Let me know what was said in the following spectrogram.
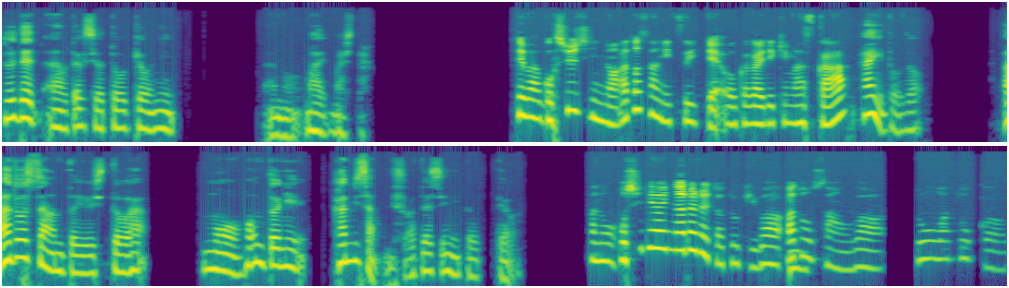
それで、あ私は東京に、あの、参りました。では、ご主人のアドさんについてお伺いできますか？はい、どうぞ。アドさんという人は、もう本当に神様です、私にとっては。あの、お知り合いになられた時は、うんアドさんは、童話とかお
